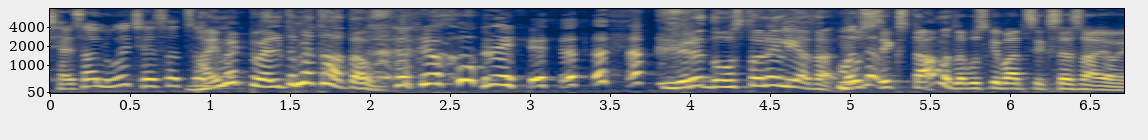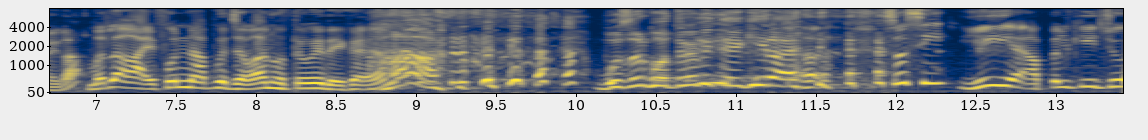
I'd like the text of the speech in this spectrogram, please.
छह साल हुए छह सात साल भाई मैं ट्वेल्थ में था तब। मेरे दोस्तों ने लिया था। मतलब, वो सिक्स था मतलब उसके बाद सिक्स आया होगा मतलब आईफोन ने आपको जवान होते हुए देखा है हाँ? बुज़ुर्ग होते हुए भी देख ही रहा है। सो सी यही है एप्पल की जो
